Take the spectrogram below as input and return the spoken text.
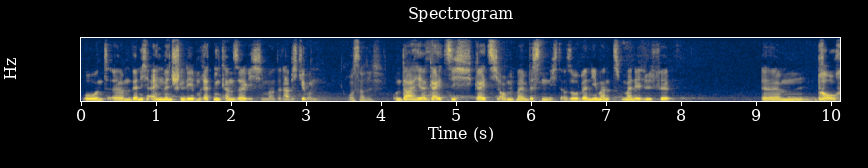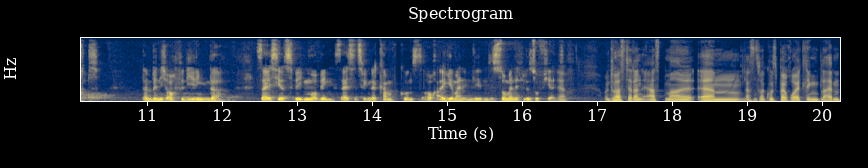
Und ähm, wenn ich ein Menschenleben retten kann, sage ich immer, dann habe ich gewonnen. Großartig. Und daher geiz ich, geiz ich auch mit meinem Wissen nicht. Also wenn jemand meine Hilfe ähm, braucht, dann bin ich auch für diejenigen da. Sei es jetzt wegen Mobbing, sei es jetzt wegen der Kampfkunst, auch allgemein im Leben. Das ist so meine Philosophie einfach. Ja. Und du hast ja dann erstmal, ähm, lass uns mal kurz bei Reutlingen bleiben,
